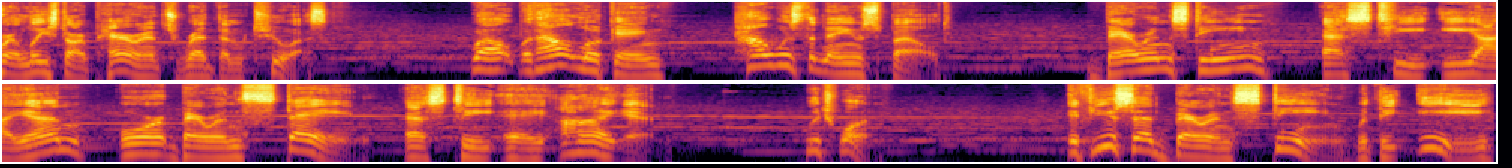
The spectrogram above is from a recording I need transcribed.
Or at least our parents read them to us. Well, without looking, how was the name spelled? Berenstein, S-T-E-I-N, or Berenstain, S-T-A-I-N? Which one? If you said Berenstein with the E,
